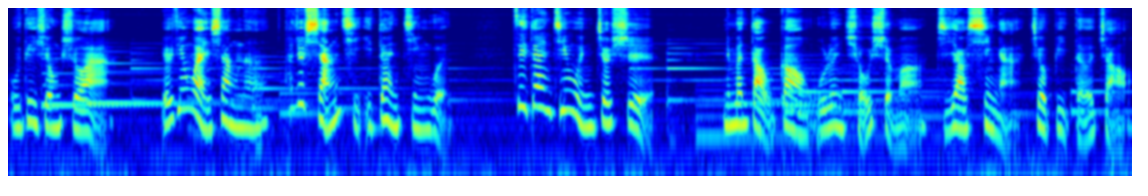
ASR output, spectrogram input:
吴弟兄说啊，有一天晚上呢，他就想起一段经文，这段经文就是：你们祷告，无论求什么，只要信啊，就必得着。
